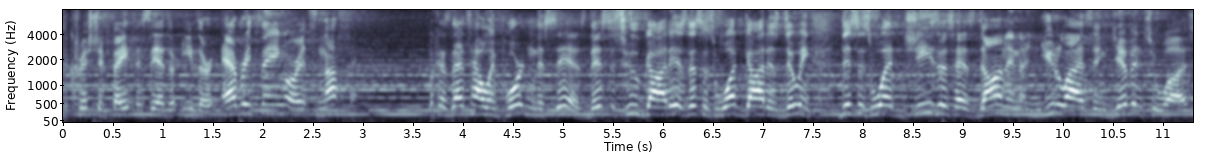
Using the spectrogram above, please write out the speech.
The Christian faith is either, either everything or it's nothing. Because that's how important this is. This is who God is. This is what God is doing. This is what Jesus has done and utilized and given to us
